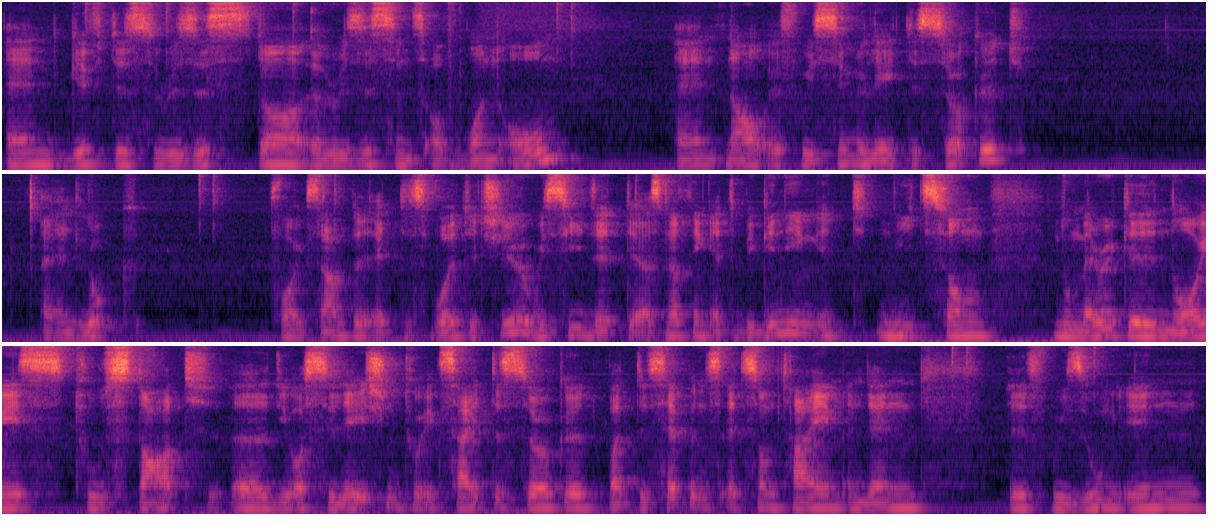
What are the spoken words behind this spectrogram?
and give this resistor a resistance of 1 ohm and now if we simulate the circuit and look for example at this voltage here we see that there's nothing at the beginning. It needs some numerical noise to start uh, the oscillation to excite the circuit but this happens at some time. And then if we zoom in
